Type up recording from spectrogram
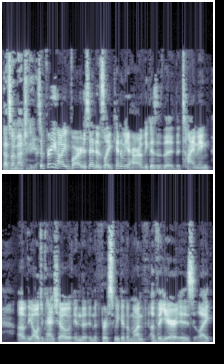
that's my match of the year. It's a pretty high bar to set. And it's like Kento Miyahara because of the, the timing of the All Japan show in the in the first week of the month of the year is like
